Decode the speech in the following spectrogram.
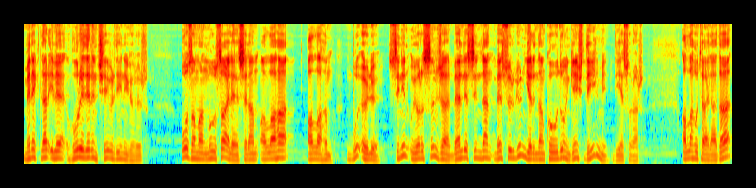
melekler ile hurilerin çevirdiğini görür. O zaman Musa aleyhisselam Allah'a Allah'ım bu ölü senin uyarısınca beldesinden ve sürgün yerinden kovduğun genç değil mi diye sorar. Allahu Teala da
